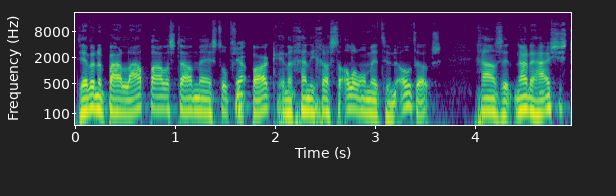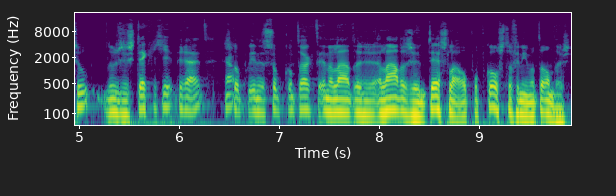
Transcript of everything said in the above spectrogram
Ze hebben een paar laadpalen staan meestal op zo'n Ja. park. En dan gaan die gasten allemaal met hun auto's. Gaan ze naar de huisjes toe, doen ze een stekkertje eruit, Ja. stop in het stopcontact. En dan laten laden ze hun Tesla op op kosten van iemand anders.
